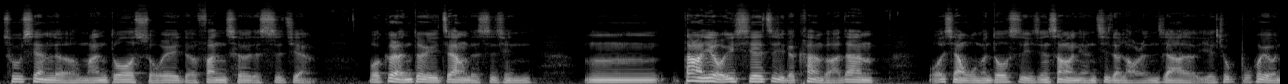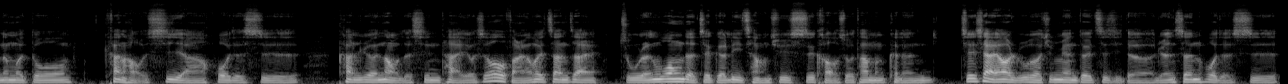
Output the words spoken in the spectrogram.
出现了蛮多所谓的翻车的事件。我个人对于这样的事情，嗯，当然也有一些自己的看法，但我想我们都是已经上了年纪的老人家了，也就不会有那么多看好戏啊，或者是看热闹的心态。有时候反而会站在主人翁的这个立场去思考，说他们可能。接下来要如何去面对自己的人生，或者是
